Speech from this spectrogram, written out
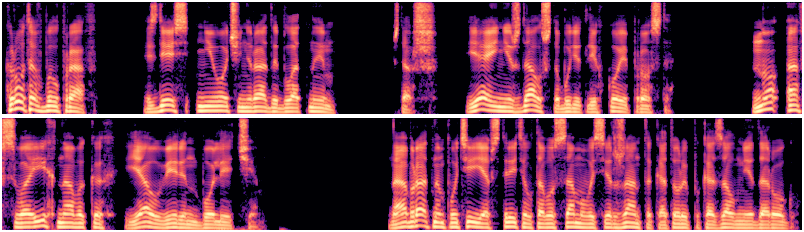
Крутов был прав. Здесь не очень рады блатным. Что ж, я и не ждал, что будет легко и просто. Но а в своих навыках я уверен более чем. На обратном пути я встретил того самого сержанта, который показал мне дорогу.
